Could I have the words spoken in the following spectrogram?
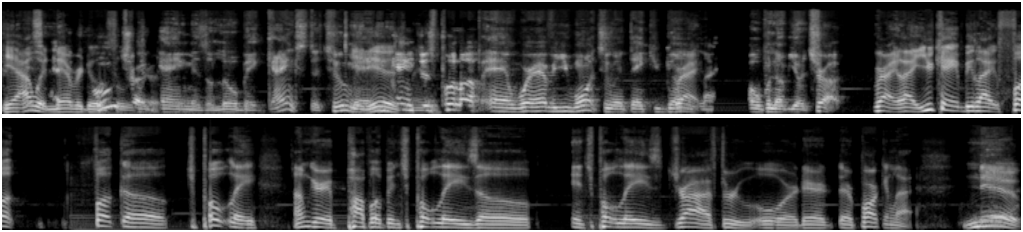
yeah, I would never do food a food truck, truck. game is a little bit gangster too, man. You can't man. just pull up and wherever you want to and think you gonna Right. like open up your truck. Right, like you can't be like fuck, fuck uh Chipotle. I'm gonna pop up in Chipotle's uh in Chipotle's drive through or their their parking lot. No,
